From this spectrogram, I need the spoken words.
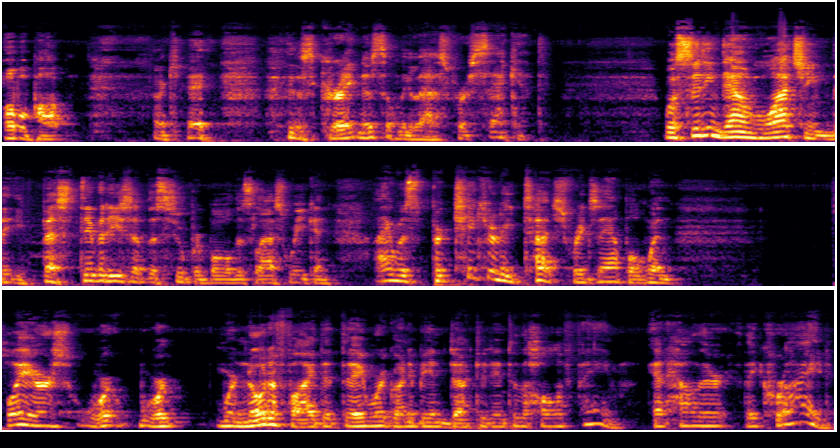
Bubble pop. Okay? This greatness only lasts for a second. Well, sitting down watching the festivities of the Super Bowl this last weekend, I was particularly touched, for example, when players were, were, were notified that they were going to be inducted into the Hall of Fame and how they cried.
